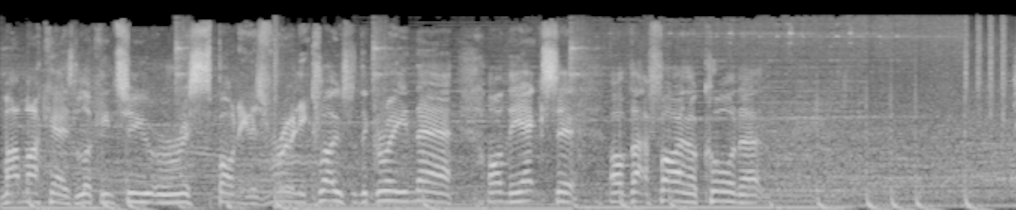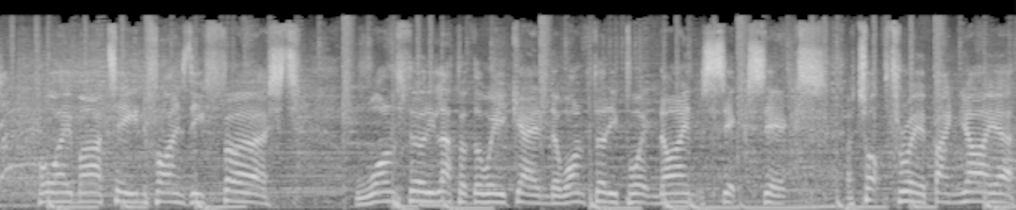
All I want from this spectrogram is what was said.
Marc Marquez looking to respond. He was really close to the green there on the exit of that final corner. Jorge Martin finds the first 130 lap of the weekend, a 130.966. A top three of Bagnaia,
